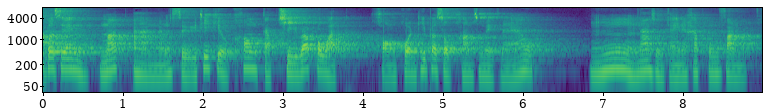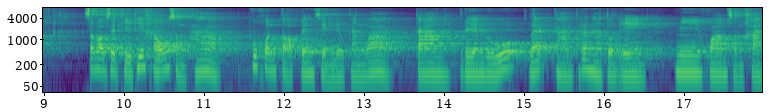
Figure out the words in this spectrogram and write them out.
73%มักอ่านหนังสือที่เกี่ยวข้องกับชีวประวัติของคนที่ประสบความสำเร็จแล้ว อืม น่าสนใจนะครับคุณฟังสำหรับเศรษฐีที่เขาสัมภาษณ์ ทุกคนตอบเป็นเสียงเดียวกันว่า การเรียนรู้และการพัฒนาตนเอง มีความสำคัญ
